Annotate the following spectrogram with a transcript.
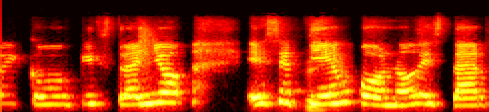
¡ay, como que extraño ese tiempo, ¿no? De estar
